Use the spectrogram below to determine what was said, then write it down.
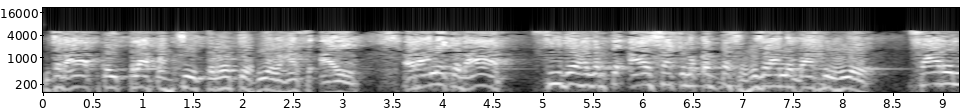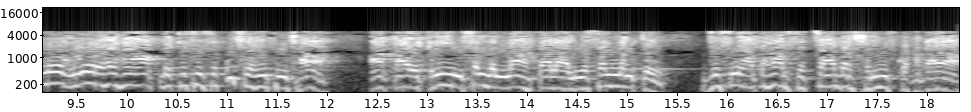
جب آپ کو اطلاع پہنچی تو روتے ہوئے وہاں سے آئے۔ اور آنے کے بعد سیدھے حضرت عائشہ کے مقدس حجرا میں داخل ہوئے۔ سارے لوگ رو رہے ہیں، آپ نے کسی سے کچھ نہیں پوچھا۔ آقا کریم صلی اللہ تعالی علیہ وسلم کے، جس نے اطہار سے چادر شریف کو ہٹایا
